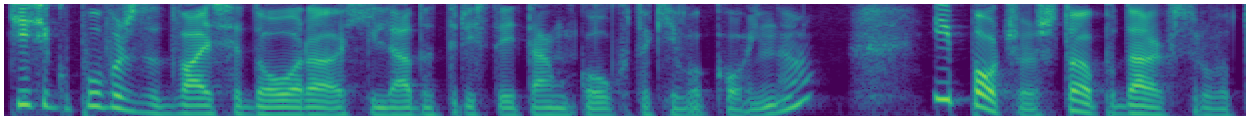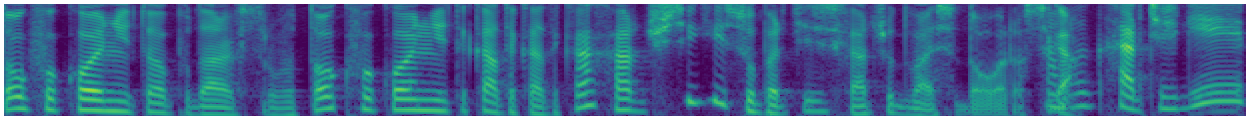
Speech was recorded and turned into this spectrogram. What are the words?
Ти си купуваш за 20 долара 1300 и там колко такива койна и почваш. Този подарък струва толкова койни, този подарък струва толкова койни, така, така, така. Харчиш си ги и супер, ти си схарчил 20 долара. Сега, Ама харчиш ги,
